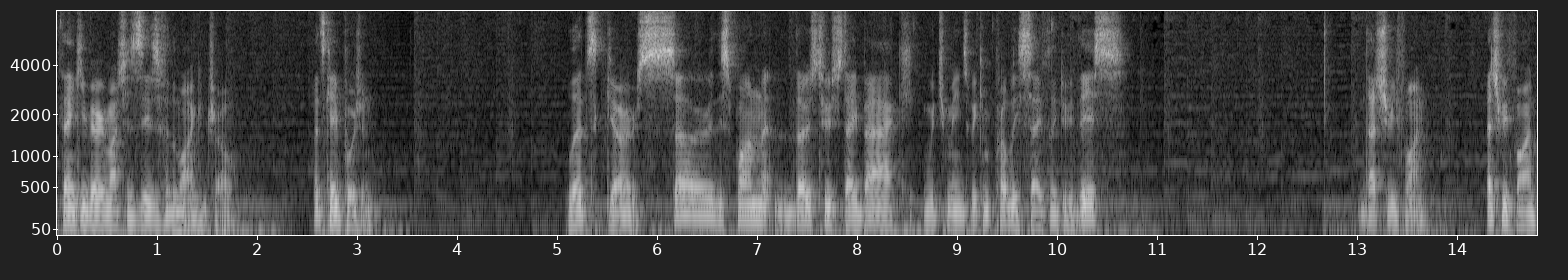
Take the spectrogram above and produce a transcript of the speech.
Thank you very much, Ezizh, for the mind control. Let's keep pushing. Let's go. So this one, those two stay back, which means we can probably safely do this. That should be fine. That should be fine.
